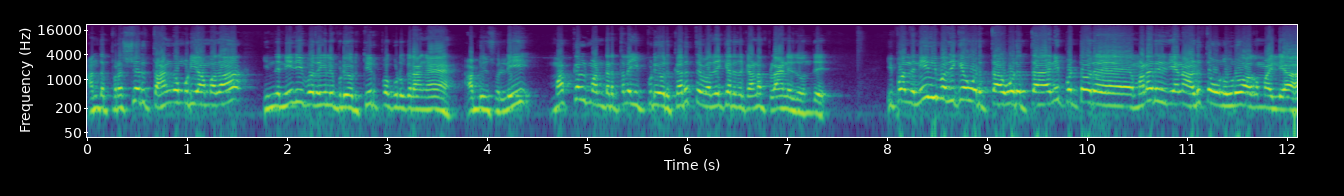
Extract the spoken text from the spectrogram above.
அந்த ப்ரெஷர் தாங்க முடியாம தான் இந்த நீதிபதிகள் இப்படி ஒரு தீர்ப்பை கொடுக்குறாங்க அப்படின்னு சொல்லி மக்கள் மன்றத்தில் இப்படி ஒரு கருத்தை விதைக்கிறதுக்கான பிளான் இது வந்து. இப்போ அந்த நீதிபதிக்கே ஒரு த- ஒரு தனிப்பட்ட ஒரு மன ரீதியான அடுத்த ஒன்று உருவாகுமா இல்லையா?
